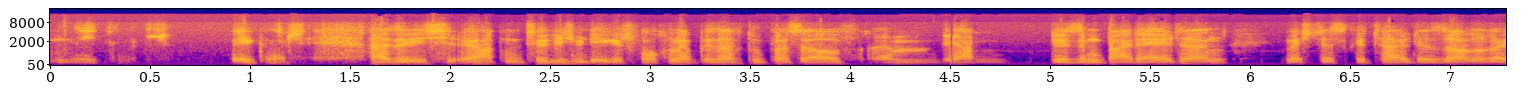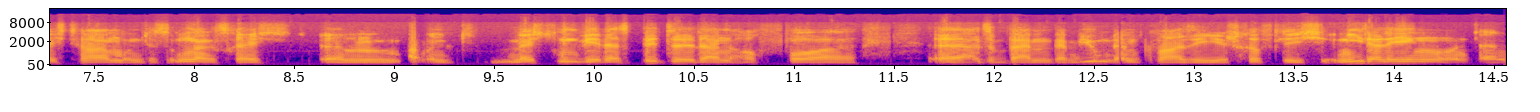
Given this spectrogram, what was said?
Nee, Quatsch. Nee, Quatsch. Also ich äh, habe natürlich mit ihr gesprochen, habe gesagt, du pass auf, ähm, wir, haben, wir sind beide Eltern, möchte das geteilte Sorgerecht haben und das Umgangsrecht ähm, und möchten wir das bitte dann auch vor, äh, also beim, beim Jugendamt quasi schriftlich niederlegen und dann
